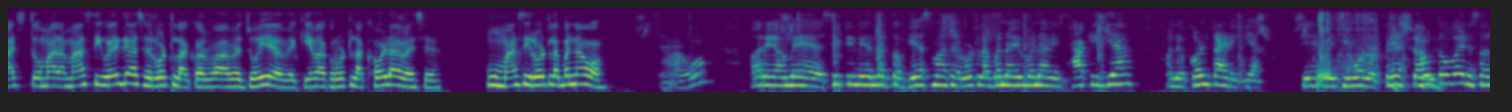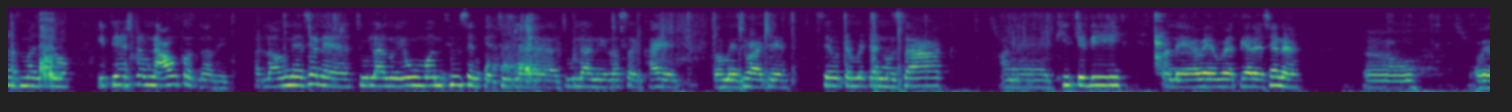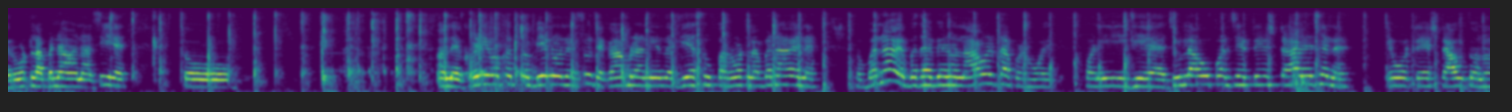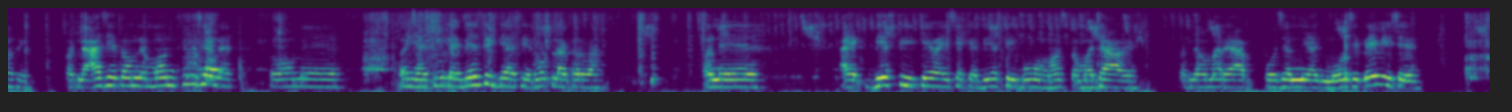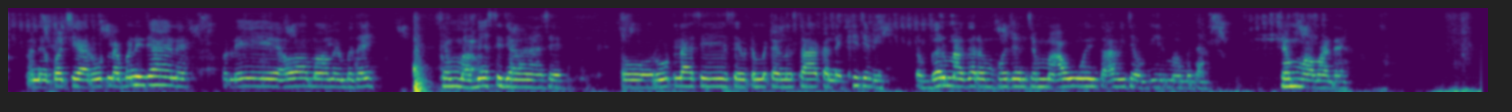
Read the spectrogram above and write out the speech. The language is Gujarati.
આજ તો મારા માસી વળગ્યા છે, રોટલા કરવા. હવે જોઈએ હવે કેવાક રોટલા ખવડાવે છે. હું માસી રોટલા બનાવો? આવો. અરે અમે સિટીની અંદર તો ગેસ માથે રોટલા બનાવી બનાવી થાકી ગયા અને કંટાળી ગયા. જે જીવોનો ટેસ્ટ આવતો હોય ને સરસ મજાનો એ ટેસ્ટ અમને આવતો જ નથી. એટલે અમને છે ને ચૂલાનું એવું મન થયું છે ને કે ચૂલા, ચૂલાની રસોઈ ખાઈએ. તો અમે જો આજે સેવ ટમેટાનું શાક અને ખીચડી અને હવે અમે અત્યારે છે ને હવે રોટલા બનાવવાના છીએ તો અને ઘણી વખત તો બહેનોને શું છે, ગામડાની અંદર ગેસ ઉપર રોટલા બનાવે ને, તો બનાવે, બધા બહેનોને આવડતા પણ હોય. પણ એ જે ચૂલા ઉપર જે ટેસ્ટ આવે છે ને, એવો ટેસ્ટ આવતો નથી. એટલે આજે તો અમને મન થયું છે ને, તો અમે અહીંયા ચૂલે બેસી ગયા છીએ રોટલા કરવા. અને આ એક દેશી કહેવાય છે કે દેશી બહુ મસ્ત મજા આવે. એટલે અમારે આ ભોજનની આજ મોજ લેવી છે. અને પછી આ રોટલા બની જાય ને, એટલે એ હવામાં અમે બધાય જમવા બેસી જવાના છે. તો રોટલા છે, સેવ ટમેટાનું શાક અને ખીચડી. તો ગરમા ગરમ ભોજન જમવા આવવું હોય ને તો આવી જાઓ ગીરમાં બધા જમવા માટે.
